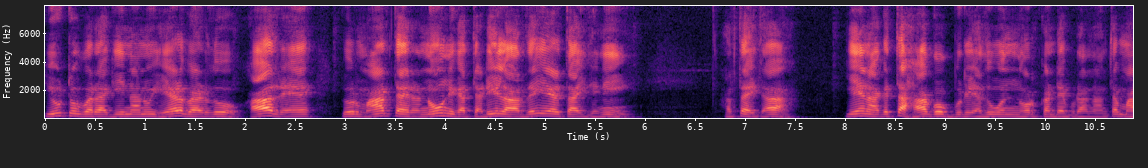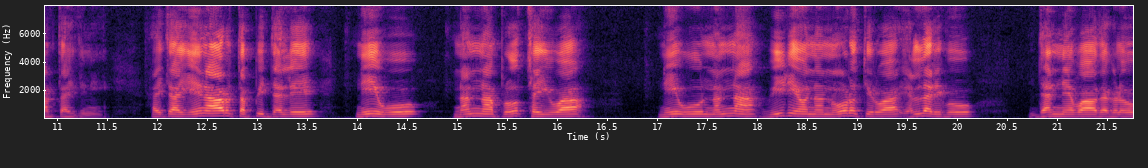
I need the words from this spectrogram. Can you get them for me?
ಯೂಟ್ಯೂಬರ್ ಆಗಿ ನಾನು ಹೇಳಬಾರ್ದು. ಆದರೆ ಇವ್ರು ಮಾಡ್ತಾ ಇರೋ ನೋವನಿಗ ತಡೀಲಾರ್ದೆ ಹೇಳ್ತಾ ಇದ್ದೀನಿ. ಅರ್ಥ ಆಯ್ತಾ? ಏನಾಗುತ್ತೆ? ಹಾಗೋಗ್ಬಿಡ್ಲಿ. ಅದು ಒಂದು ನೋಡ್ಕೊಂಡೇ ಬಿಡೋಣ ಅಂತ ಮಾಡ್ತಾಯಿದ್ದೀನಿ ಆಯಿತಾ? ಏನಾದರೂ ತಪ್ಪಿದ್ದಲ್ಲಿ ನೀವು ನನ್ನ ಪ್ರೋತ್ಸಾಹಿಸುವ ನೀವು ನನ್ನ ವಿಡಿಯೋನ ನೋಡುತ್ತಿರುವ ಎಲ್ಲರಿಗೂ ಧನ್ಯವಾದಗಳು.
